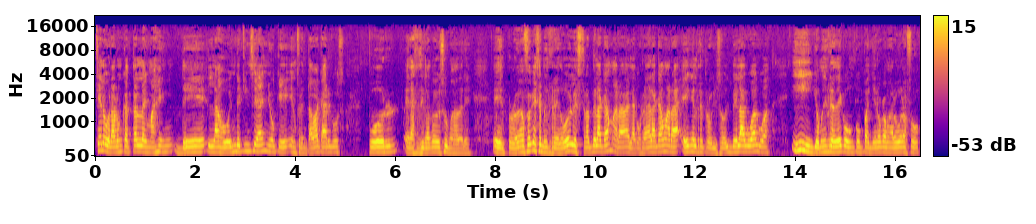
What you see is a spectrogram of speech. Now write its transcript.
que lograron captar la imagen de la joven de 15 años que enfrentaba cargos por el asesinato de su madre. El problema fue que se me enredó el strap de la cámara, la correa de la cámara en el retrovisor de la guagua y yo me enredé con un compañero camarógrafo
